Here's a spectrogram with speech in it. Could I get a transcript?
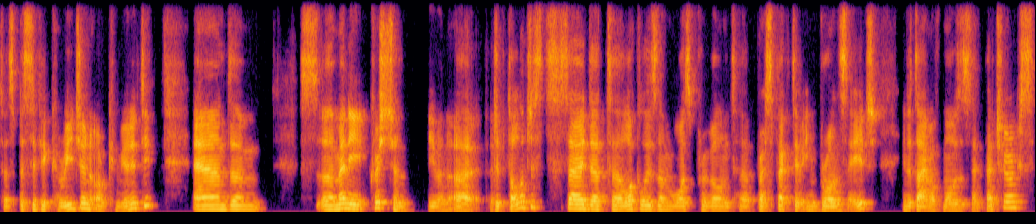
to a specific region or community. And um, uh, many Christian, even uh, Egyptologists, say that uh, localism was prevalent perspective in Bronze Age. in the time of Moses and patriarchs.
